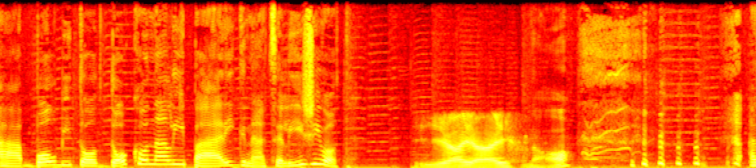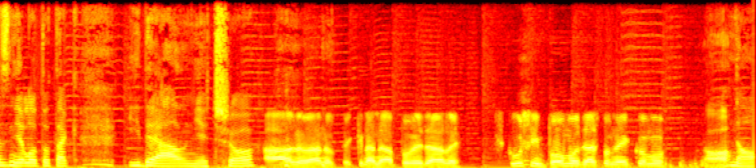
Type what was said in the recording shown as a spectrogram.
a bol by to dokonalý párik na celý život. Jajaj. No, A znelo to tak ideálne, čo? Áno, áno, pekná nápoveda, ale skúsim pomôcť aspoň niekomu. no. No,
